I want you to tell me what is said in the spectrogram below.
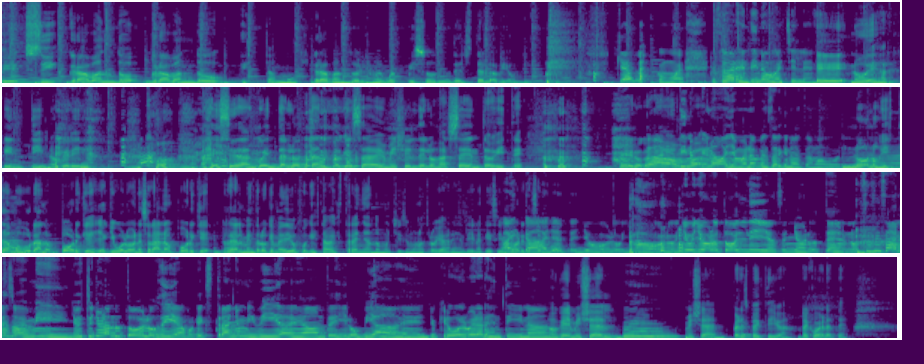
Eh, sí, grabando, grabando. Estamos grabando el nuevo episodio desde el avión. ¿Qué hablas como es? ¿Eso es argentino o es chileno? Eh, no, es argentino, querida. Ahí se dan cuenta lo tanto que sabe Michelle de los acentos, ¿viste? Pero caramba. no, ya van a pensar que nos estamos burlando. No nos estamos burlando porque, y aquí vuelvo venezolano, porque realmente lo que me dio fue que estaba extrañando muchísimo nuestro viaje a Argentina que hicimos Ay, ahorita hace cállate, lloro, lloro. Yo lloro todo el día, señor. Usted, no sé si saben eso de mí. Yo estoy llorando todos los días porque extraño mi vida de antes y los viajes. Yo quiero volver a Argentina. Ok, Michelle, Mm. Michelle, perspectiva, recuérdate.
